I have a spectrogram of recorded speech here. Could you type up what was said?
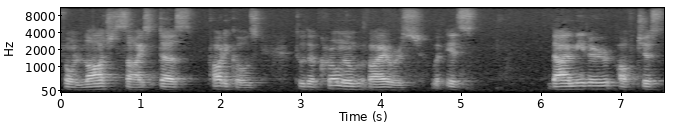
from large-sized dust particles to the coronavirus with its diameter of just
